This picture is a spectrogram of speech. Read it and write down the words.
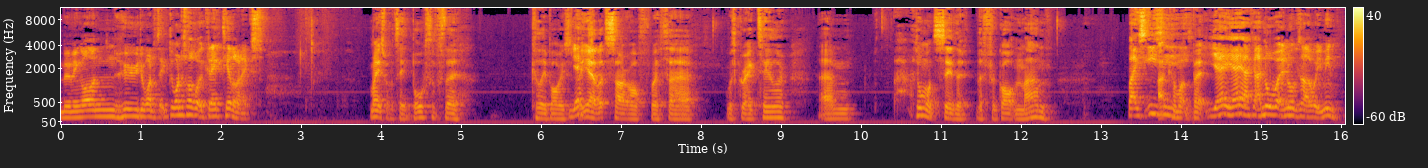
Moving on, who do you want to take? Do you want to talk about Greg Taylor next? Might as well take both of the Killie boys. Yeah. But yeah, let's start off with uh, with Greg Taylor. Um, I don't want to say the, the forgotten man, But it's easy. I come up a bit- Yeah, yeah, I know. what- I know exactly what you mean.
